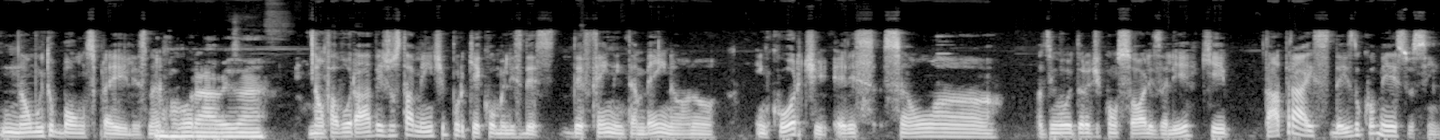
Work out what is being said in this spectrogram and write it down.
não muito bons para eles, né? Favoráveis, é. não favoráveis justamente porque, como eles des- defendem também no, no- em corte, eles são a, a desenvolvedora de consoles ali que tá atrás desde o começo, assim.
